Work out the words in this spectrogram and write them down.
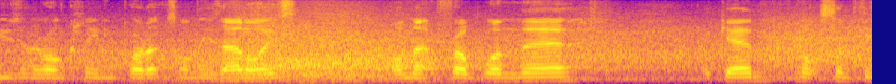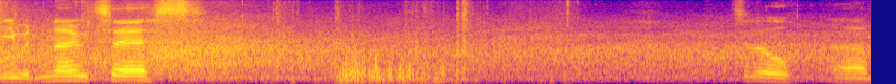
using the wrong cleaning products on these alloys. On that front one there, again, not something you would notice. It's a little um,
